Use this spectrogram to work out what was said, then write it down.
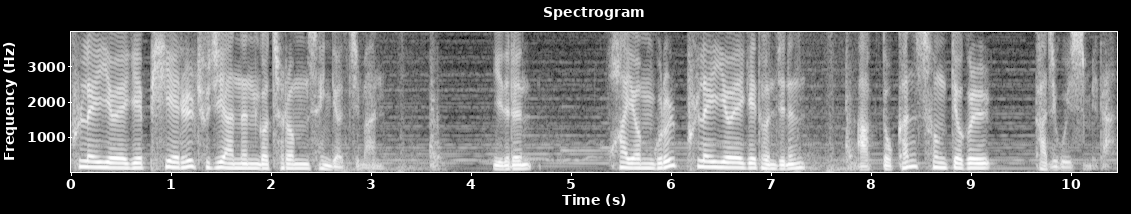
플레이어에게 피해를 주지 않는 것처럼 생겼지만 이들은 화염구를 플레이어에게 던지는 악독한 성격을 가지고 있습니다.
